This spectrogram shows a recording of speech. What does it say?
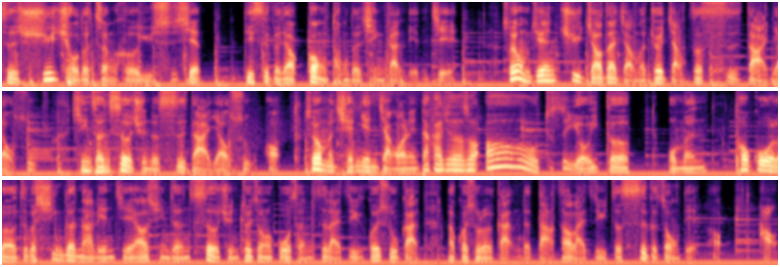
是需求的整合与实现；第四个叫共同的情感连接。所以，我们今天聚焦在讲的，就会讲这四大要素，形成社群的四大要素。好，所以我们前言讲完了，大概就是说，哦，就是有一个我们。透过了这个信任啊，连接，要形成社群，最终的过程是来自于归属感。那归属感的打造来自于这四个重点。好，好，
